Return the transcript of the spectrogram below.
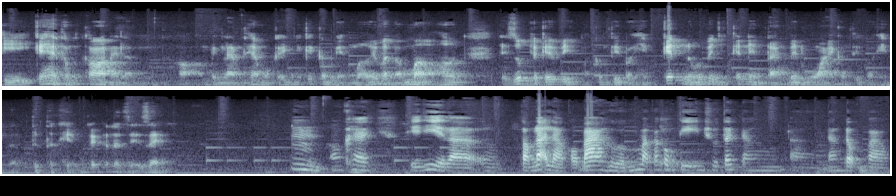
thì cái hệ thống core này là họ mình làm theo một cái những cái công nghệ mới và nó mở hơn để giúp cho cái việc mà công ty bảo hiểm kết nối với những cái nền tảng bên ngoài công ty bảo hiểm nó được thực hiện một cách rất là dễ dàng. Ừ, ok. Thế thì là ờ, tóm lại là có ba hướng mà các công ty insurtech đang à, đang động vào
